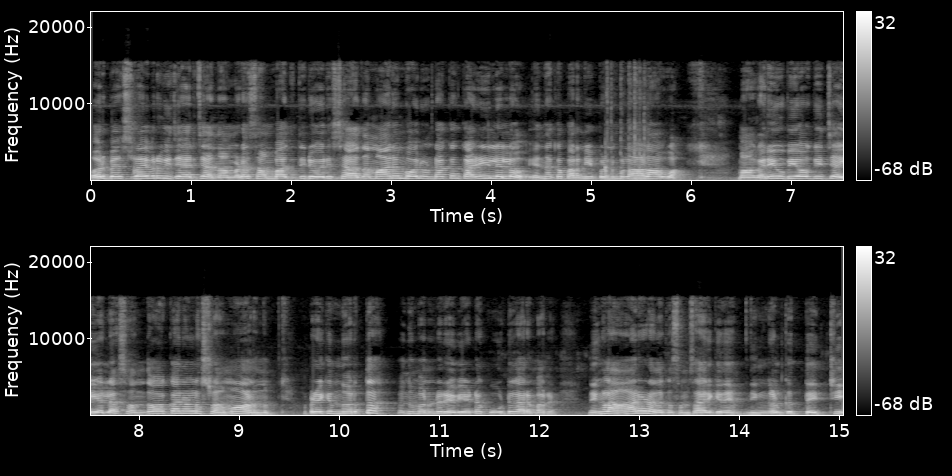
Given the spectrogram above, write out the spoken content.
ഒരു ബസ് ഡ്രൈവർ വിചാരിച്ചാൽ നമ്മുടെ സമ്പാദ്യത്തിന്റെ ഒരു ശതമാനം പോലും ഉണ്ടാക്കാൻ കഴിയില്ലല്ലോ എന്നൊക്കെ പറഞ്ഞപ്പോൾ ആളാവുക. മകനെ ഉപയോഗിച്ച് എല്ലാം സ്വന്തമാക്കാനുള്ള ശ്രമമാണെന്നും അപ്പോഴേക്കും നിർത്ത എന്ന് പറഞ്ഞിട്ട് രവിയേട്ട കൂട്ടുകാരൻ പറഞ്ഞു. നിങ്ങൾ ആരോട് അതൊക്കെ സംസാരിക്കുന്നേ? നിങ്ങൾക്ക് തെറ്റി.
